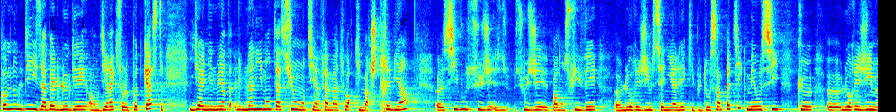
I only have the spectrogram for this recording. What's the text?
Comme nous le dit Isabelle Leguet en direct sur le podcast, il y a une alimentation anti-inflammatoire qui marche très bien. Euh, si vous suivez euh, le régime signalé qui est plutôt sympathique, mais aussi que le régime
